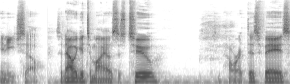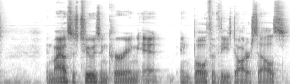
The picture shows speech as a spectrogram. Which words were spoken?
in each cell. So now we get to meiosis 2 so now we're at this phase. And meiosis 2 is occurring at in both of these daughter cells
